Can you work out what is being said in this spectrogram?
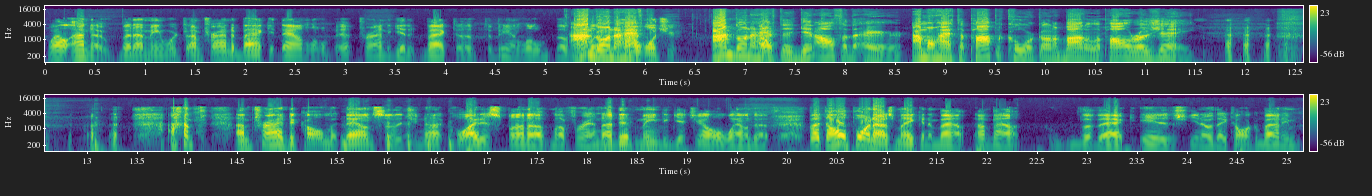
Well, I know, but I mean, we're, I'm trying to back it down a little bit, trying to get it back to, to being a little. I'm going to have. I want you. I'm going to have oh. to get off of the air. I'm going to have to pop a cork on a bottle of Pol Roger. I'm I'm trying to calm it down so that you're not quite as spun up, my friend. I didn't mean to get you all wound up, but the whole point I was making about about Vivek is, you know, they talk about him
